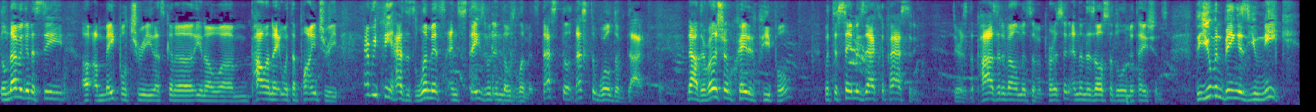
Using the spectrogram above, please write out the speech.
you're never going to see a, a, maple tree that's going to, you know, um, pollinate with a pine tree. Everything has its limits and stays within those limits. That's the that's the world of Dai. Now, the Rebbe created people with the same exact capacity. There's the positive elements of a person, and then there's also the limitations. The human being is unique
